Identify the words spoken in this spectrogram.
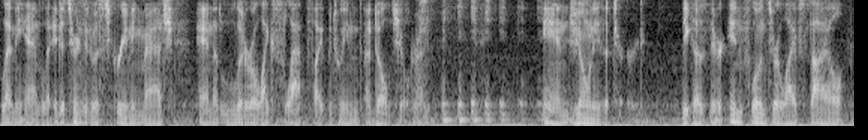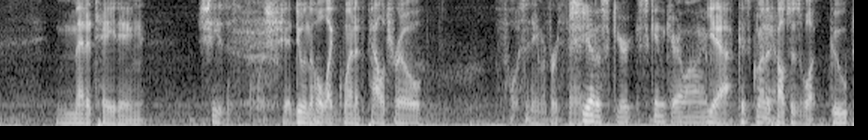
"Let me handle it," it just turns into a screaming match and a literal like slap fight between adult children. and Joni's a turd because their influencer lifestyle, meditating, she's just full of shit. Doing the whole like Gwyneth Paltrow. What was the name of her thing? She had a skincare line. yeah, because Gwyneth Yeah. Paltrow's what Goop.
